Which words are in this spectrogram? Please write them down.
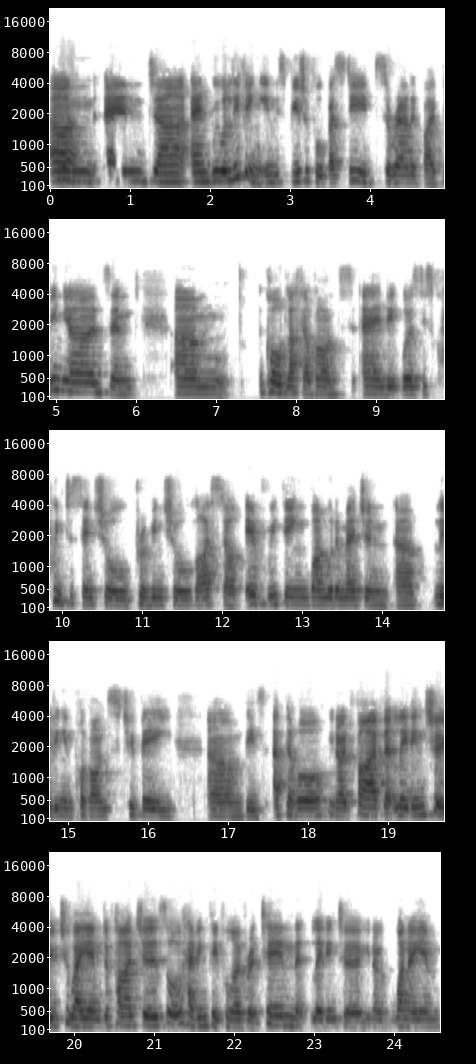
Um, yeah. And uh, and we were living in this beautiful Bastide, surrounded by vineyards and um, called La Fervence, and it was this quintessential provincial lifestyle. Everything one would imagine uh, living in Provence to be um, these apéro, you know, at five that led into 2 a.m. departures or having people over at 10 that led into, you know, 1 a.m.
